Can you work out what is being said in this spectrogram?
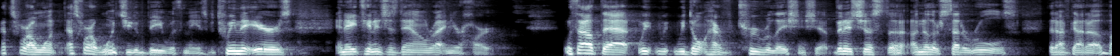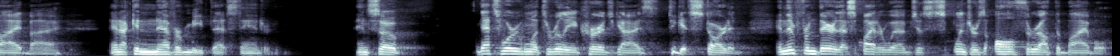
That's where I want. That's where I want you to be with me. It's between the ears and 18 inches down, right in your heart. Without that, we, we, we don't have true relationship. Then it's just a, another set of rules that I've got to abide by. And I can never meet that standard. And so that's where we want to really encourage guys to get started. And then from there, that spider web just splinters all throughout the Bible.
